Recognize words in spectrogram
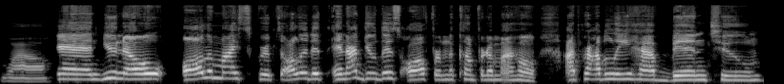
wow. And you know, all of my scripts, all of it, and I do this all from the comfort of my home. I probably have been to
